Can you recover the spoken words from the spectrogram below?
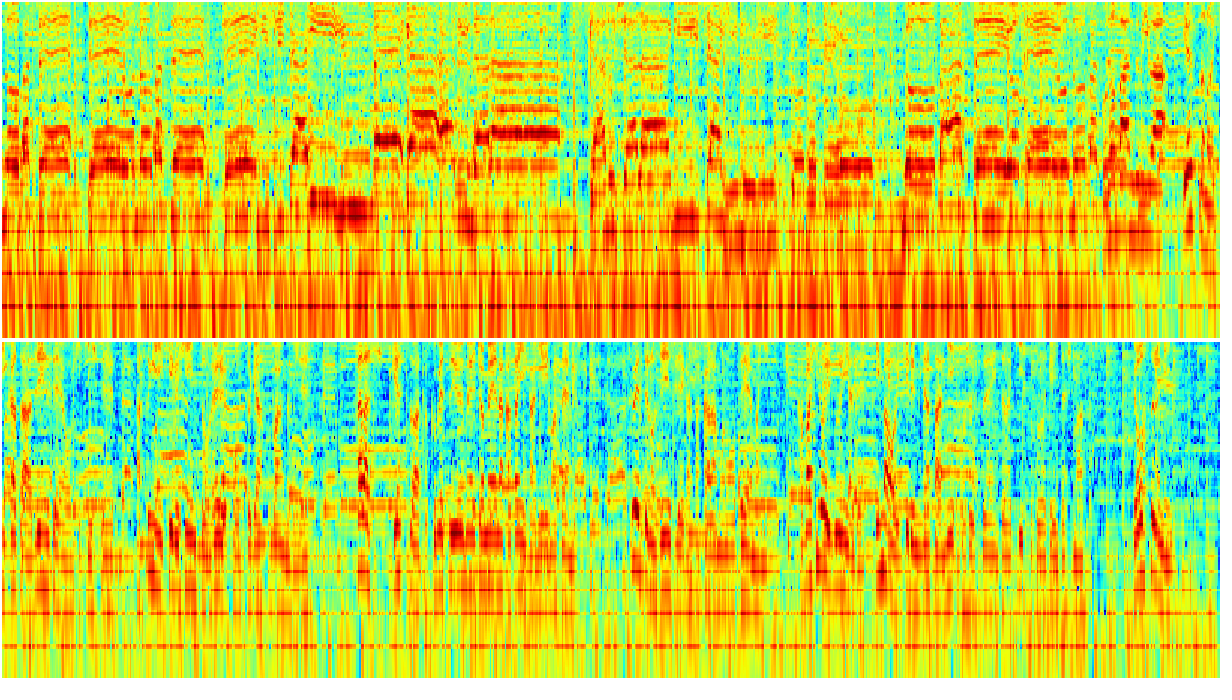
伸ばせ手を伸ばせ手にしたい夢があるならがむしゃらにシャイムにその手を伸ばせよ手を伸ばせこの番組はゲストの生き方人生をお聞きして明日に生きるヒントを得るポッドキャスト番組です。ただしゲストは特別有名著名な方に限りません。全ての人生が宝物をテーマに幅広い分野で今を生きる皆さんにご出演いただきお届けいたします。要するに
